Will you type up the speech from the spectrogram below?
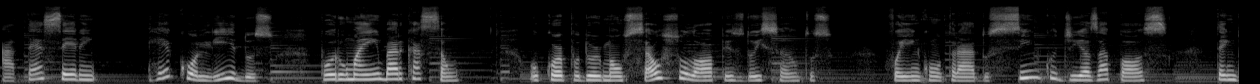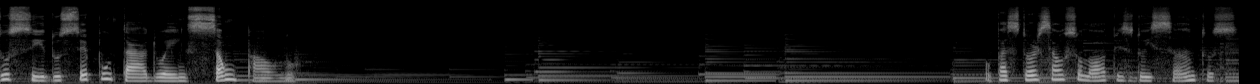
até serem recolhidos por uma embarcação. O corpo do irmão Celso Lopes dos Santos foi encontrado cinco dias após, tendo sido sepultado em São Paulo. O pastor Celso Lopes dos Santos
